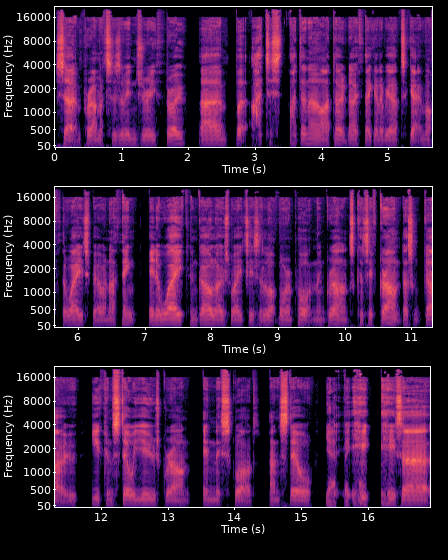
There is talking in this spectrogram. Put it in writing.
certain parameters of injury through. Um, but I just, I don't know. I don't know if they're going to be able to get him off the wage bill. And I think, in a way, Kongolo's wage is a lot more important than Grant's because if Grant doesn't go, you can still use Grant in this squad and still, Yeah, he he's uh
